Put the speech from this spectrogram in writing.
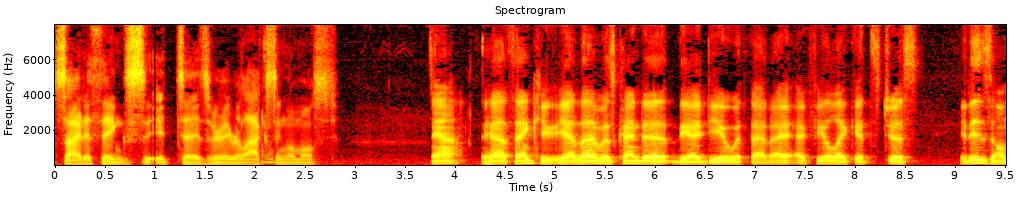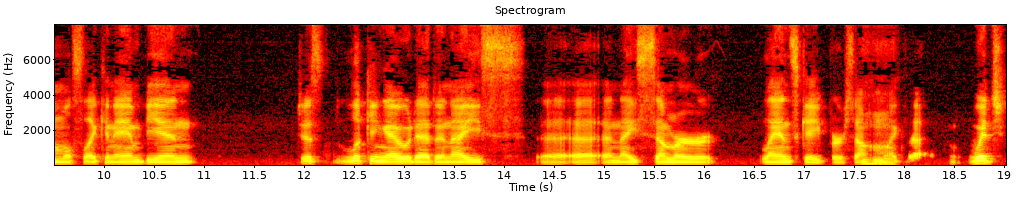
side of things, it uh, is very relaxing almost. Yeah, yeah, thank you. Yeah, that was kind of the idea with that. I, I feel like it's just, it is almost like an ambient, just looking out at a nice, uh, a nice summer landscape or something mm-hmm. like that, which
